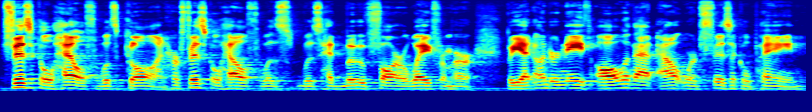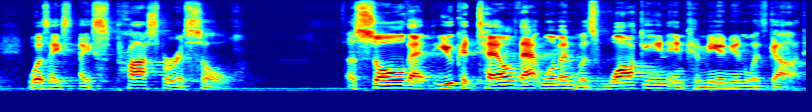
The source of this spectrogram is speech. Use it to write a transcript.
physical health was gone. Her physical health was, was, had moved far away from her. But yet, underneath all of that outward physical pain was a, a prosperous soul. A soul that you could tell that woman was walking in communion with God.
